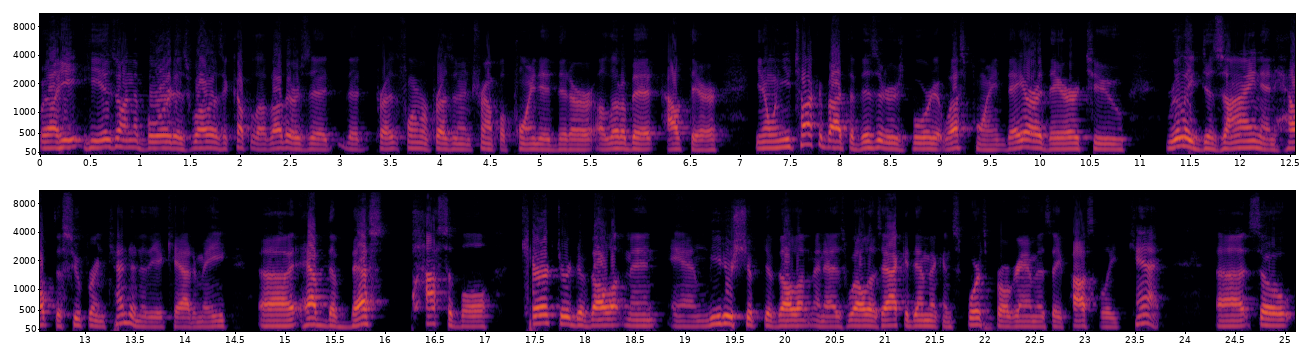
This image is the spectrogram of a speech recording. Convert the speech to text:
Well, he, he is on the board as well as a couple of others that, that pre- former President Trump appointed that are a little bit out there. You know, when you talk about the visitors board at West Point, they are there to really design and help the superintendent of the academy uh, have the best possible character development and leadership development as well as academic and sports program as they possibly can. Uh, so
